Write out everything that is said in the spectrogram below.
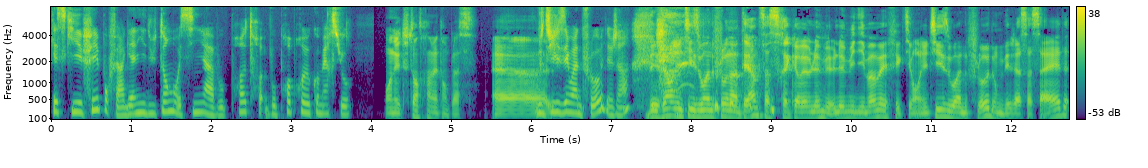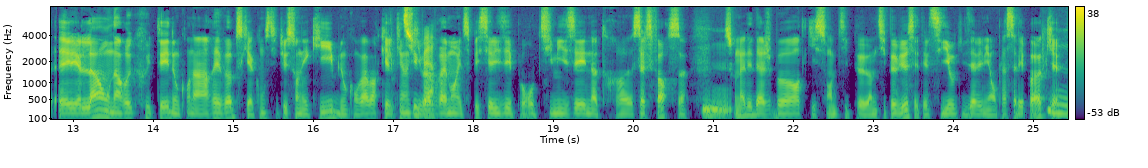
Qu'est-ce qui est fait pour faire gagner du temps aussi à vos propres, vos propres commerciaux? On est tout en train de mettre en place. Euh, Vous utilisez OneFlow déjà Déjà, on utilise OneFlow en interne, ça serait quand même le, le, minimum. Effectivement, on utilise OneFlow, donc déjà ça, ça aide. Et là, on a recruté, donc on a un RevOps qui a constitué son équipe, donc on va avoir quelqu'un qui va vraiment être spécialisé pour optimiser notre euh, Salesforce, Hmm. parce qu'on a des dashboards qui sont un petit peu, un petit peu vieux. C'était le CEO qui les avait mis en place à l'époque. Mhm.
